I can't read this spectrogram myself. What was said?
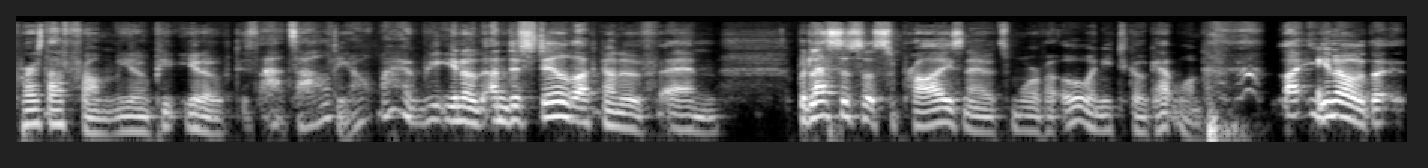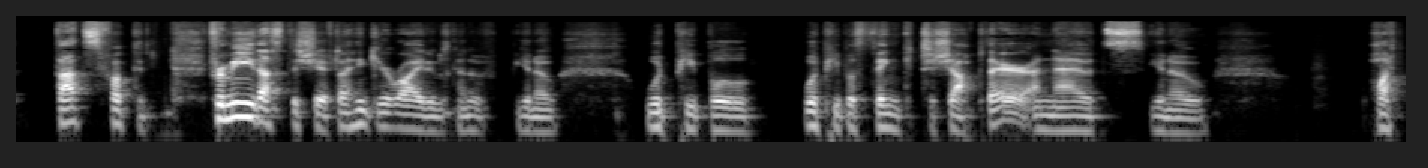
where's that from? You know, you know, that's Aldi. Oh wow, you know, and there's still that kind of, um, but less as a surprise now. It's more of a oh, I need to go get one. like you know, that that's what the for me that's the shift. I think you're right. It was kind of you know, would people would people think to shop there, and now it's you know, what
